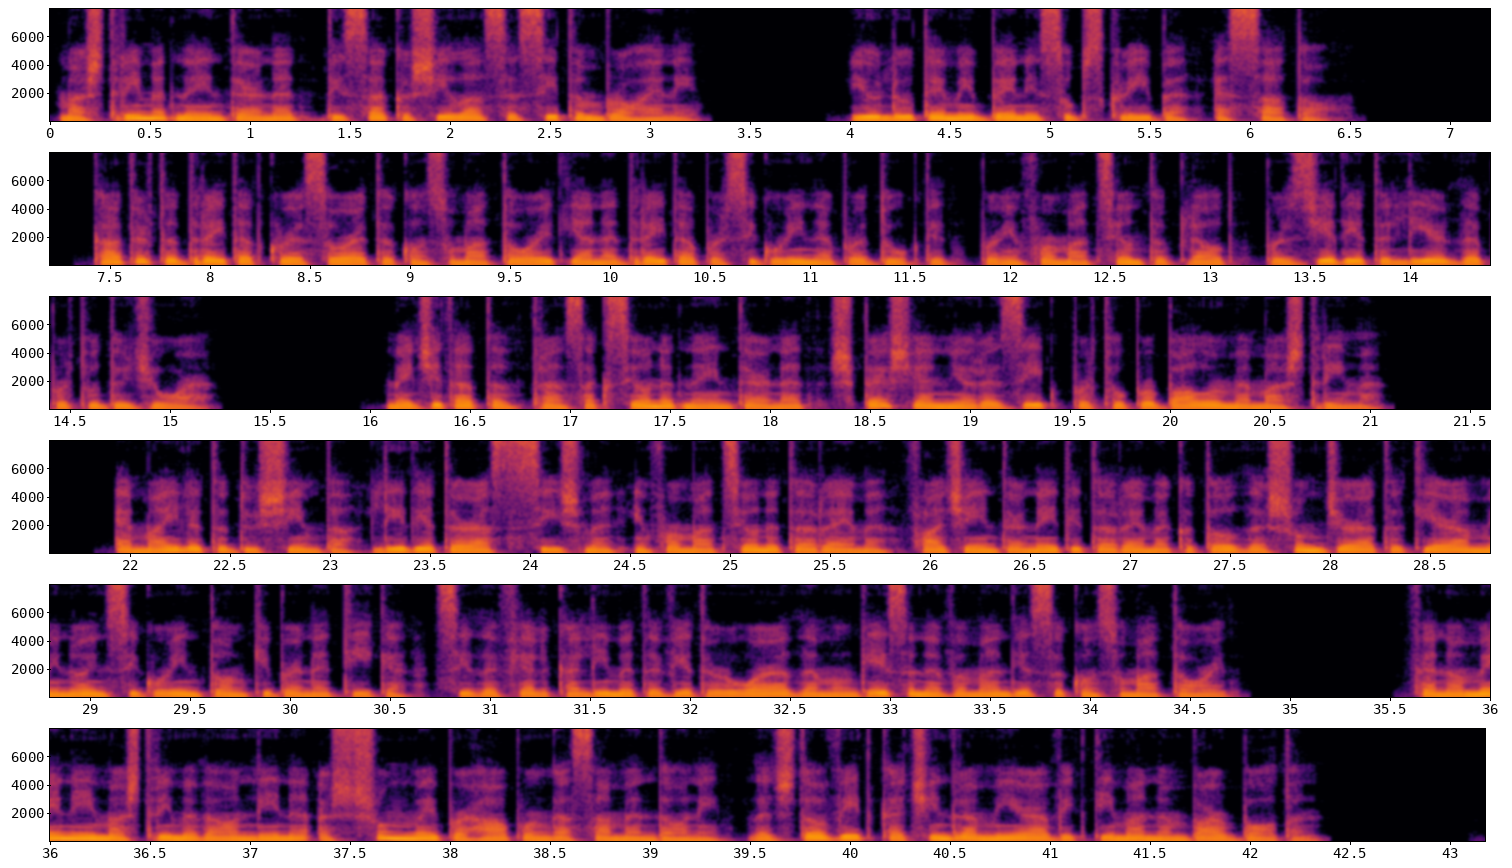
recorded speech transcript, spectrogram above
Mashtrimet në internet disa këshilla se si të mbroheni Ju lutemi bëni subscribe e sato Katër të drejtat kryesore të konsumatorit janë e drejta për sigurinë e produktit, për informacion të plotë, për zgjedhje të lirë dhe për t'u dëgjuar. Megjithatë, transaksionet në internet shpesh janë një rrezik për t'u përballur me mashtrime. e-maile të dyshimta, lidhje të rastësishme, informacione të rreme, faqe interneti të rreme këto dhe shumë gjëra të tjera minojnë sigurinë tonë kibernetike, si dhe fjalëkalimet e vjetruara dhe mungesën e vëmendjes së konsumatorit. Fenomeni i mashtrimeve online është shumë më i përhapur nga sa mendoni, dhe çdo vit ka qindra mijëra viktima në mbarë botën.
